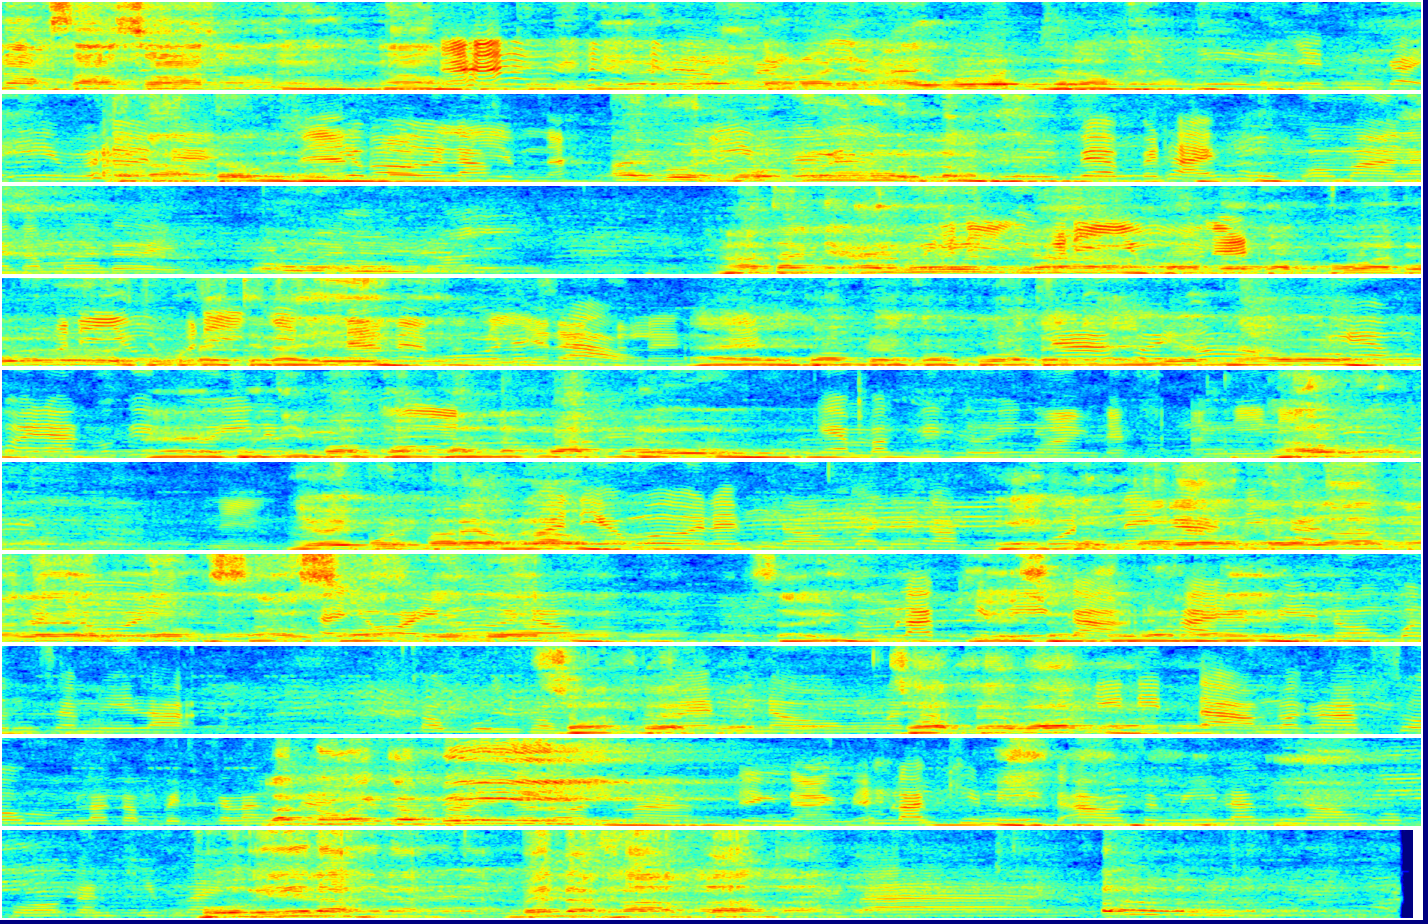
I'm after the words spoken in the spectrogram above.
น้องสาวซ้อนเลยเนาะก็มีเบียร์ไอ้เวิร์นเดี๋ยวเราจะไอ้เวิร์นใช่ไหมกินกะอิ่มเลอะยเดี๋ยวเลยสิเดี๋ยวมือแล้วไอ้เวิร์นเขาเอ้ยเวิร์นเลยแบบไปถ่ายรูปออกมาแล้วก็มือเลยเดี๋ยวมือเลยเอาทางนี้ไอ้เวิร์นเนาะพร้อมด้วยครอบครัวเด้อจุ่มได้จะได้อู้ในเสาไอ้พร้อมด้วยครอบครัวหทางน้านี้ไอ้คอยเวิร์นออเฮากแก้มคอยนัดปกไอ้ตุยผู้นะที่มอบของขวัญรางวัลเด้อแก้มบักตุยนะอันนี้เอาเย้ยปุ่นมาแล้วมาเนาะเดี๋ยวมือได้พี่น้องวันนี้กับ เอ้ยคนปุ่นในมาแล้งาวนนี้โนกันลามาแล้วน้องสาวทสอยงอยเมมืวออนแล้วใส่สำหรับคลิปนี้กะไทยพี่น้องเบิ่งซ้ำนี้ละขอบบุญขอบช้คุอนณแม่แม่พี่น้องแล้วช้อก็นแม่บอลที่ติดตามแล้วก็รับส้มแล้วก็เป็นกำลังใจแล้วน้อยก็มีตลอดมาเสียงดังเด้อสำหรับคลิปนี้ก็เอาจะมีแล้วพี่น้องพบกันคลิปใหม่โอเคละแม่นาขามละบ๊ายบาย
